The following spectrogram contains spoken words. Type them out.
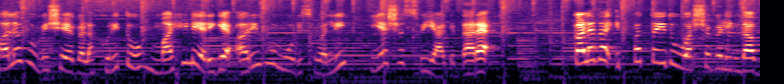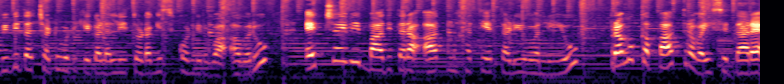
ಹಲವು ವಿಷಯಗಳ ಕುರಿತು ಮಹಿಳೆಯರಿಗೆ ಅರಿವು ಮೂಡಿಸುವಲ್ಲಿ ಯಶಸ್ವಿಯಾಗಿದ್ದಾರೆ. ಕಳೆದ ಇಪ್ಪತ್ತೈದು ವರ್ಷಗಳಿಂದ ವಿವಿಧ ಚಟುವಟಿಕೆಗಳಲ್ಲಿ ತೊಡಗಿಸಿಕೊಂಡಿರುವ ಅವರು ಎಚ್ಐವಿ ಬಾಧಿತರ ಆತ್ಮಹತ್ಯೆ ತಡೆಯುವಲ್ಲಿಯೂ ಪ್ರಮುಖ ಪಾತ್ರ ವಹಿಸಿದ್ದಾರೆ.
